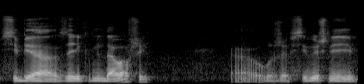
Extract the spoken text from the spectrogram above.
себя зарекомендовавший, Э, уже Всевышний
